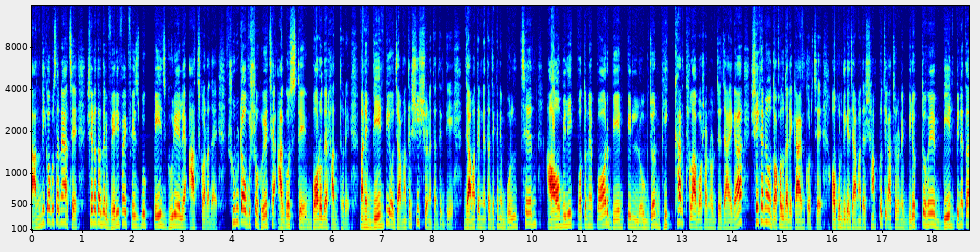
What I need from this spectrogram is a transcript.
দান্দিক অবস্থানে আছে, সেটা তাদের ভেরিফাইড ফেসবুক পেজ ঘুরে এলে আজ করা যায়। শুরুটা অবশ্য হয়েছে আগস্টে বড়দের হাত ধরে মানে বিএনপি ও জামাতের শীর্ষ নেতাদের দিয়ে। জামাতের নেতা যেখানে বলছেন, আওয়ামী লীগ পতনের পর বিএনপির লোকজন ভিক্ষার থালা বসানোর যে জায়গা, সেখানেও দখলদারি কায়েম করছে। অপরদিকে জামাতের সাম্প্রতিক আচরণে বিরক্ত হয়ে বিএনপি নেতা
